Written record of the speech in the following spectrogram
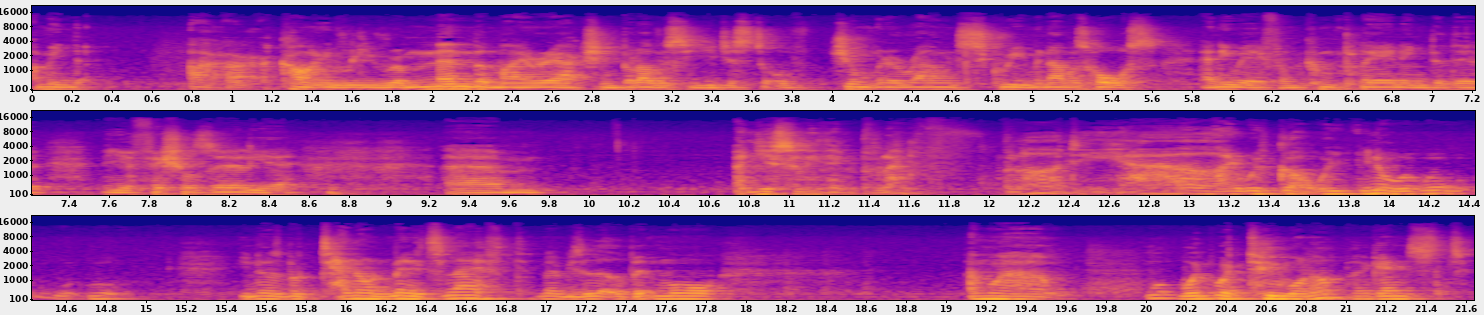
I mean, I, I can't even really remember my reaction, but obviously you're just sort of jumping around, screaming. I was hoarse anyway from complaining to the, the officials earlier. Um, and you suddenly think, like, bloody hell, like we've got, we, you know, we, we, you know, there's about 10 odd minutes left, maybe a little bit more. And we're, we're, we're 2 1 up against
